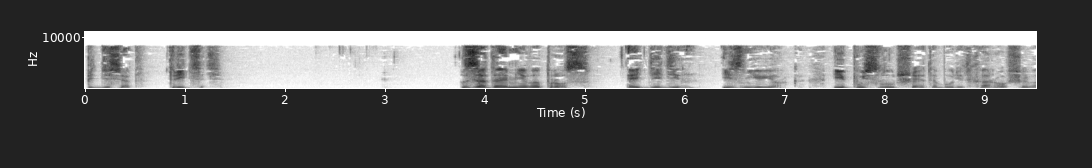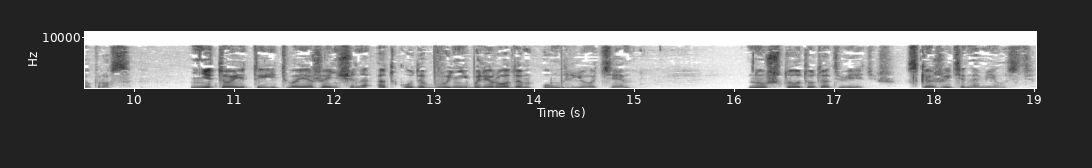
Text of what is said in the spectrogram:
пятьдесят, тридцать. Задай мне вопрос, Эдди Дин из Нью-Йорка, и пусть лучше это будет хороший вопрос. Не то и ты, и твоя женщина, откуда бы вы ни были родом, умрете. Ну что тут ответишь? Скажите на милость.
